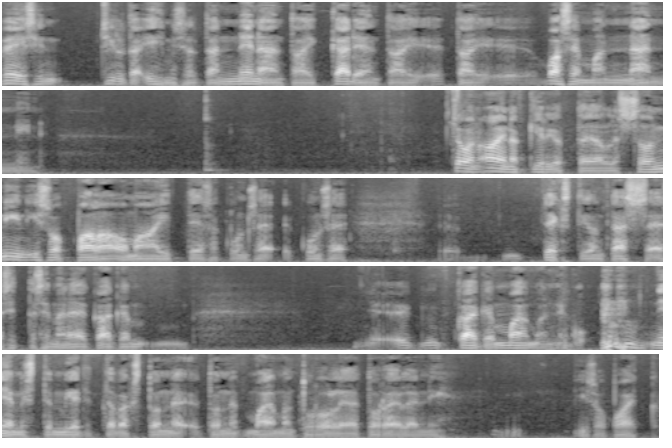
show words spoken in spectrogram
veisin siltä ihmiseltä nenän tai käden tai, tai vasemman nännin. Se on aina kirjoittajalle, se on niin iso pala omaa itteensä, kun se, kun se teksti on tässä ja sitten se menee kaiken, kaiken maailman niin kuin, niemisten mietittäväksi tonne, tonne maailman turulle ja toreille, niin iso paikka.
